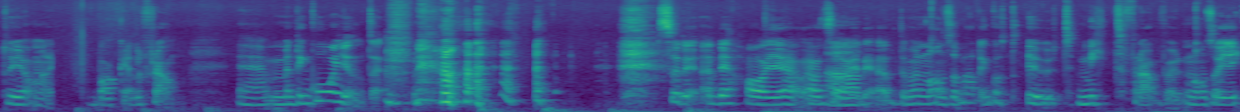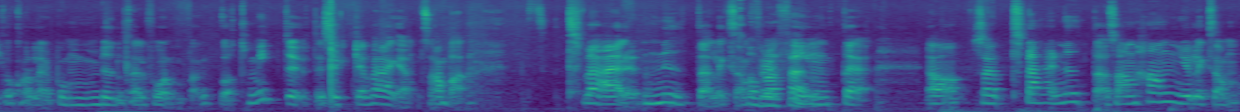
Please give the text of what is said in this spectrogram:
Då gör man det bak eller fram. Eh, men det går ju inte. Så det, det har ju, han sa ju det, det var någon som hade gått ut mitt framför, någon som gick och kollade på mobiltelefonen och gått mitt ut i cykelvägen. Så han bara tvärnita liksom. Och för att inte, ja, så tvärnita. Så han hann ju liksom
